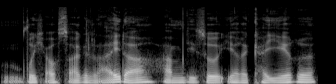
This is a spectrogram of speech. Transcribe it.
wo ich auch sage, leider haben die so ihre Karriere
